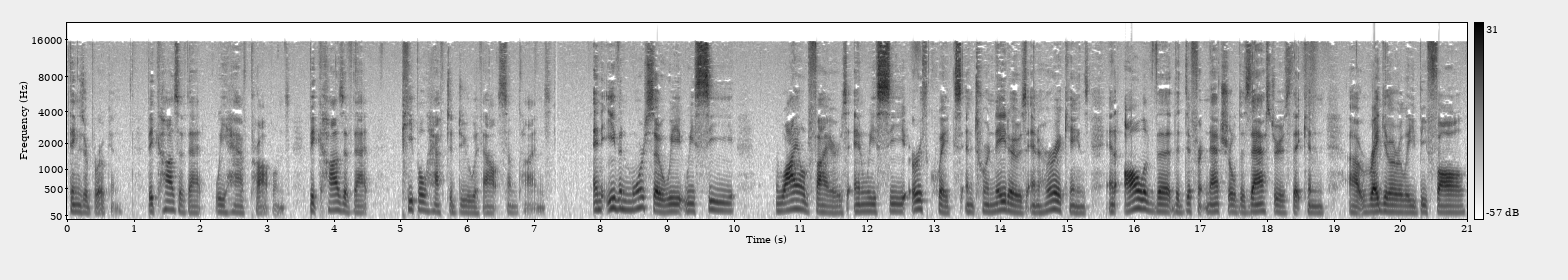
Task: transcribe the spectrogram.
things are broken. Because of that, we have problems. Because of that, people have to do without sometimes. And even more so, we, we see wildfires and we see earthquakes and tornadoes and hurricanes and all of the, the different natural disasters that can uh, regularly befall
